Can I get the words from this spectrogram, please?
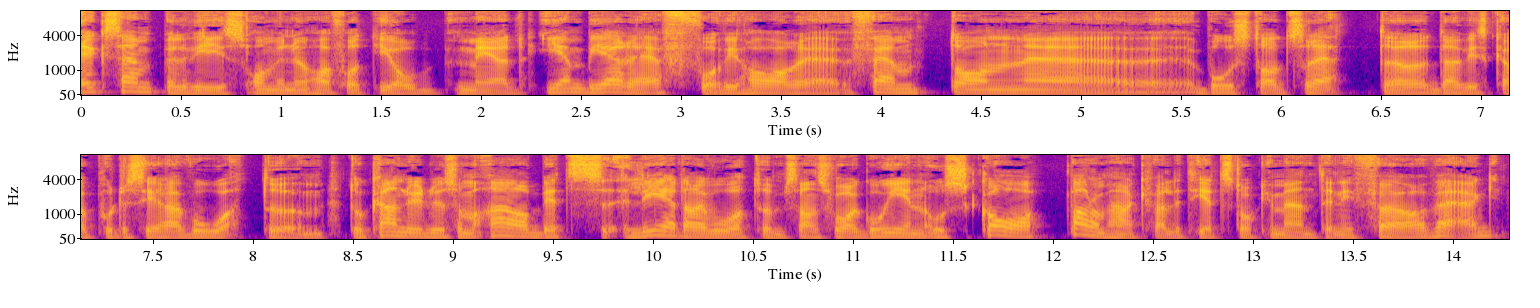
Exempelvis om vi nu har fått jobb med EMBRF och vi har eh, 15 eh, bostadsrätter där vi ska producera våtrum. Då kan du som arbetsledare våtrumsansvar gå in och skapa de här kvalitetsdokumenten i förväg.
